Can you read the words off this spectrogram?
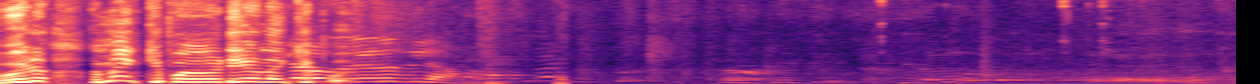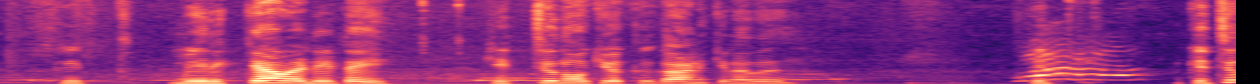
വീഴ്. അമ്മ എനിക്ക് പേടിയാണ് എനിക്ക് വിരിക്കാൻ വേണ്ടിയിട്ടേ കിച്ചു നോക്കി വെക്ക് കാണിക്കണത്. കിച്ചു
